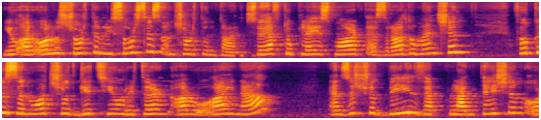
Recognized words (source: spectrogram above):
you are always short in resources and short in time. So you have to play smart, as Rado mentioned. Focus on what should get you return ROI now. And this should be the plantation or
